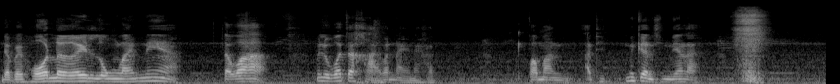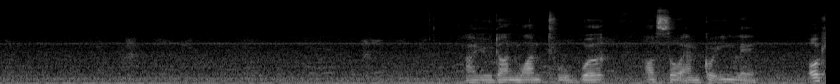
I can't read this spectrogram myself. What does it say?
เดี๋ยวไปโพสต์เลยลงไลฟ์เนี่ย แต่ว่าไม่รู้ว่าจะขายวันไหนนะครับ ประมาณอาทิตย์ไม่เกินอาชิ้นนี้แหละ Uh, you don't want to work also I'm going late โอเค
